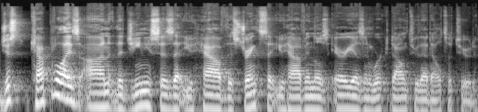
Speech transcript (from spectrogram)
just capitalize on the geniuses that you have, the strengths that you have in those areas, and work down through that altitude.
